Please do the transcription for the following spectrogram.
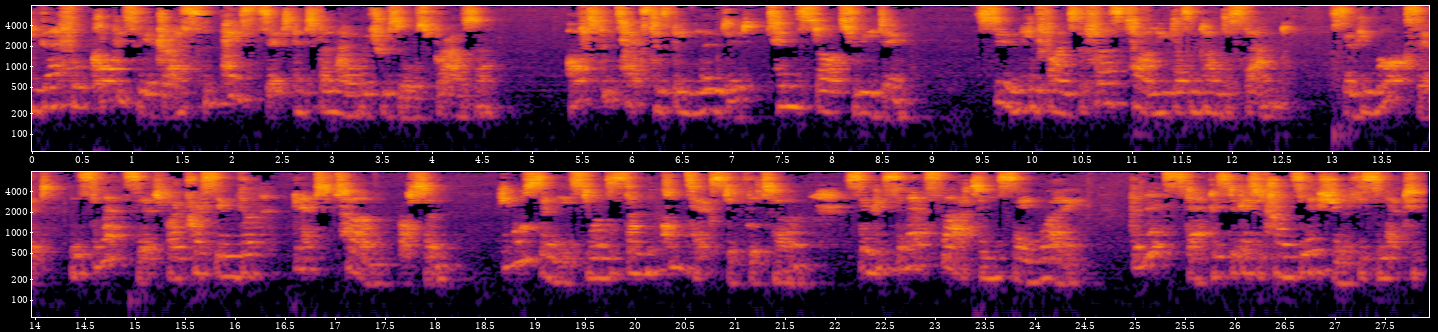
He therefore copies the address and pastes it into the language resource browser. After the text has been loaded, Tim starts reading. Soon he finds the first term he doesn't understand, so he marks it and selects it by pressing the Get Term button. He also needs to understand the context of the term, so he selects that in the same way. The next step is to get a translation of the selected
